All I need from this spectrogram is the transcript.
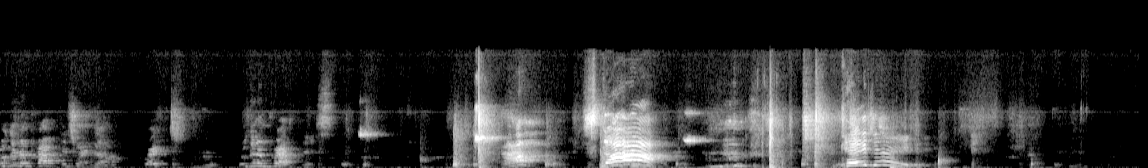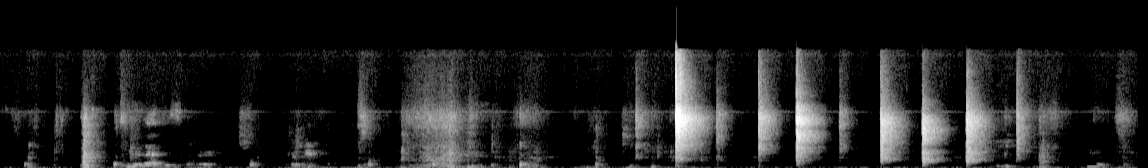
We're gonna practice right now, right? We're gonna practice. Ah! Stop! KJ. that doesn't hurt. That's lefty.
